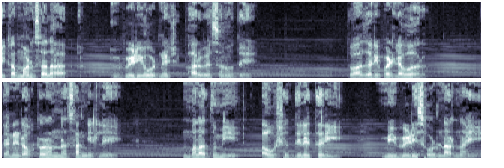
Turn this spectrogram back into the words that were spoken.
एका माणसाला विडी ओढण्याचे फार व्यसन होते. तो आजारी पडल्यावर त्याने डॉक्टरांना सांगितले मला तुम्ही औषध दिले तरी मी विडी सोडणार नाही.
